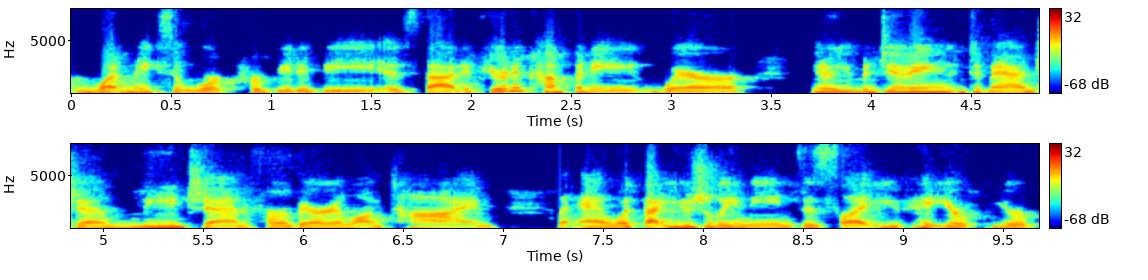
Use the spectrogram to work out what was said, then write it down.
what makes it work for B2B is that if you're in a company where you know you've been doing demand gen, lead gen for a very long time, and what that usually means is like you've hit your your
